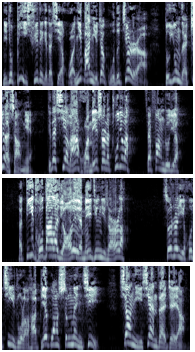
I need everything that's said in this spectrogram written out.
你就必须得给他泄火，你把你这股子劲儿啊，都用在这上面，给他泄完火没事了，出去吧，再放出去，啊，低头耷拉脚的也没精气神了。所以说以后记住了哈，别光生闷气，像你现在这样，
